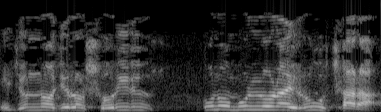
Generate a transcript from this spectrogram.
এই জন্য যেরকম শরীর কোনো মূল্য নাই, রুহ ছাড়া।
